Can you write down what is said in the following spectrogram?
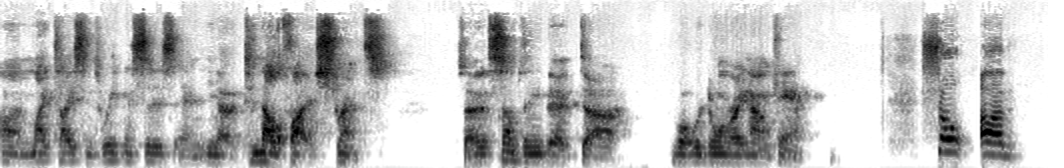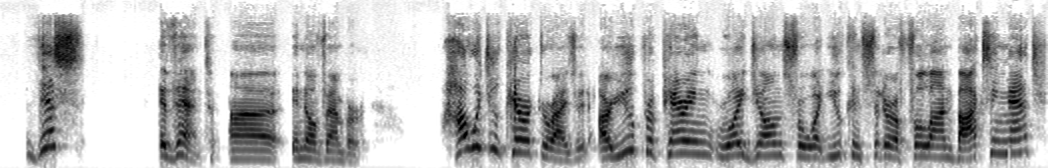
on Mike Tyson's weaknesses and you know to nullify his strengths. So it's something that uh, what we're doing right now in camp. So um, this event uh, in November, how would you characterize it? Are you preparing Roy Jones for what you consider a full-on boxing match?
